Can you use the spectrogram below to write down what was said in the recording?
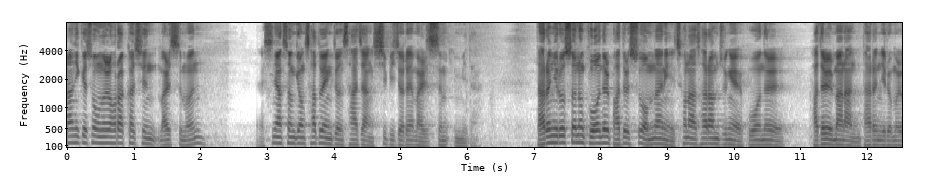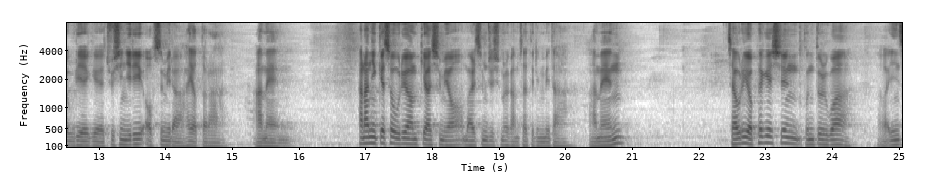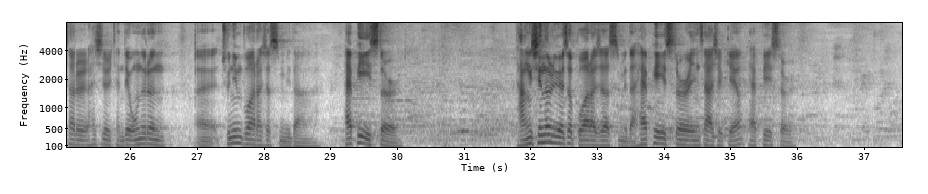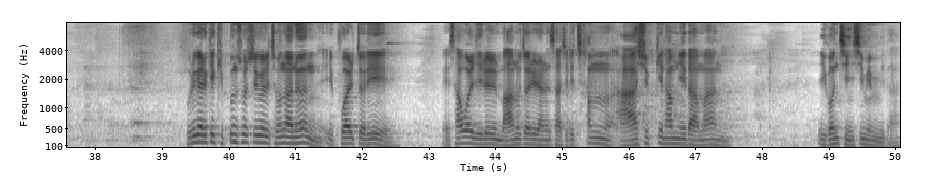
하나님께서 오늘 허락하신 말씀은 신약성경 사도행전 4장 12절의 말씀입니다. 다른 이로서는 구원을 받을 수 없나니 천하 사람 중에 구원을 받을 만한 다른 이름을 우리에게 주신 일이 없음이라 하였더라. 아멘. 하나님께서 우리와 함께 하시며 말씀 주심을 감사드립니다. 아멘. 자, 우리 옆에 계신 분들과 어, 인사를 하실 텐데 오늘은 주님 부활하셨습니다. 해피 이스터. 당신을 위해서 부활하셨습니다. 해피 이스터 인사하실게요. 해피 이스터. 우리가 이렇게 기쁜 소식을 전하는 이 부활절이 4월 1일 만우절이라는 사실이 참 아쉽긴 합니다만 이건 진심입니다.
